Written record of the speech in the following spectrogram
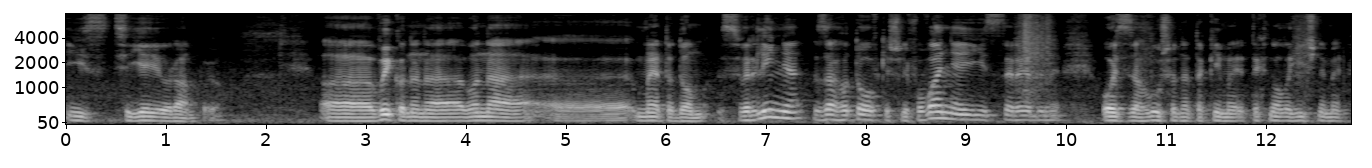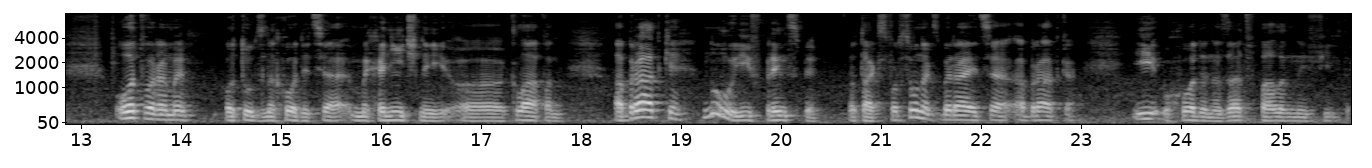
із цією рампою. Е, Виконана вона е, методом сверління заготовки, шліфування її зсередини. Ось заглушена такими технологічними отворами. Отут знаходиться механічний е, клапан обратки. Ну і в принципі, отак з форсунок збирається обратка і уходить назад в паливний фільтр.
